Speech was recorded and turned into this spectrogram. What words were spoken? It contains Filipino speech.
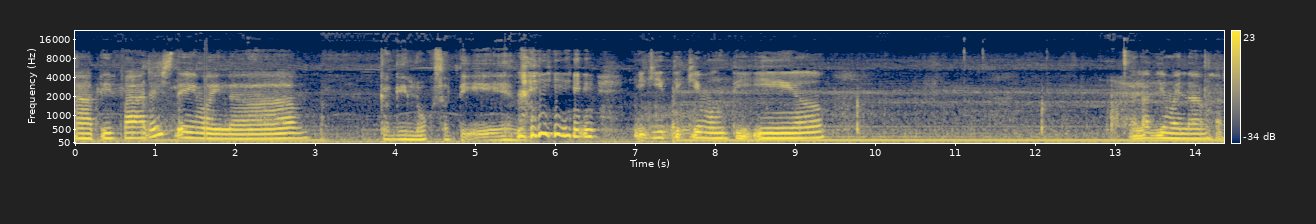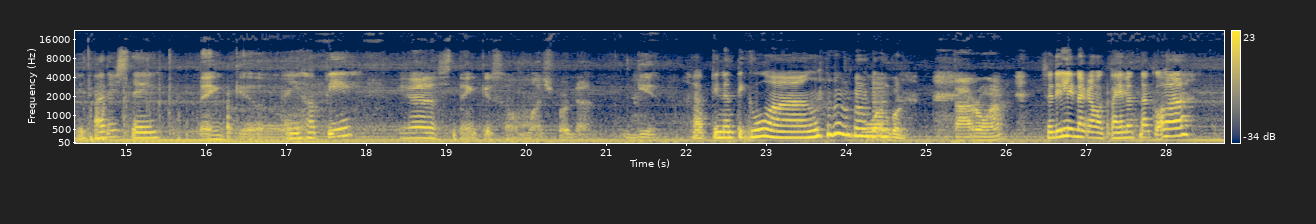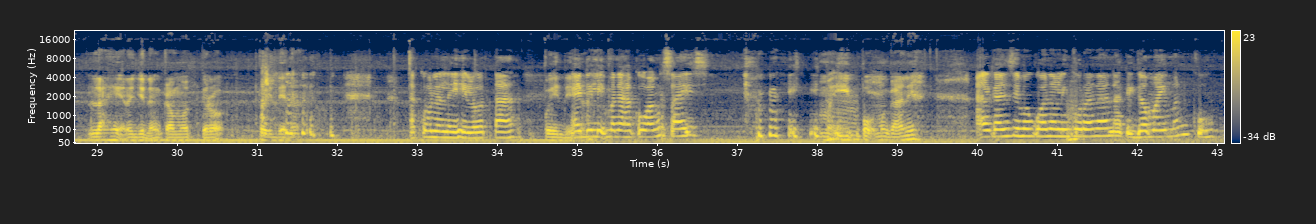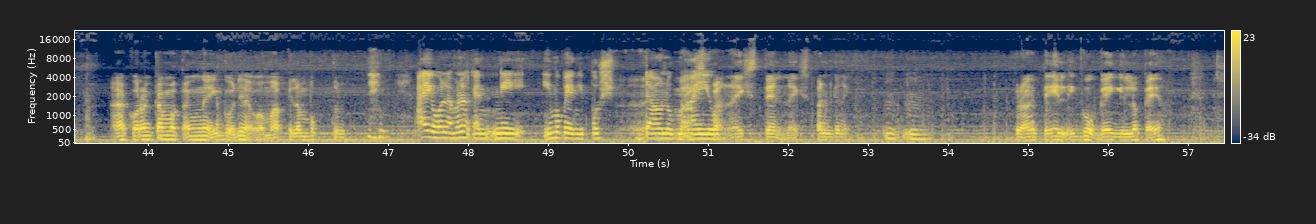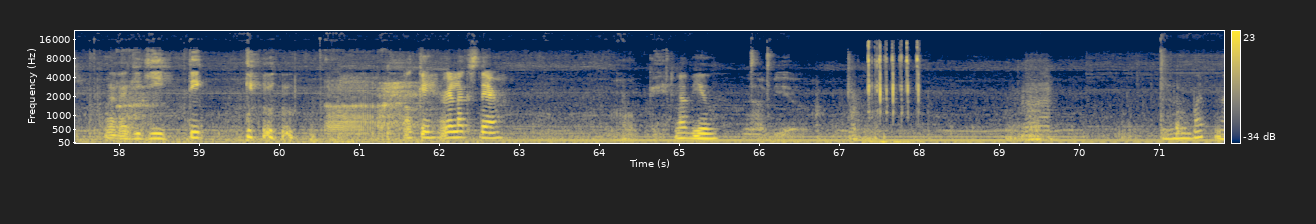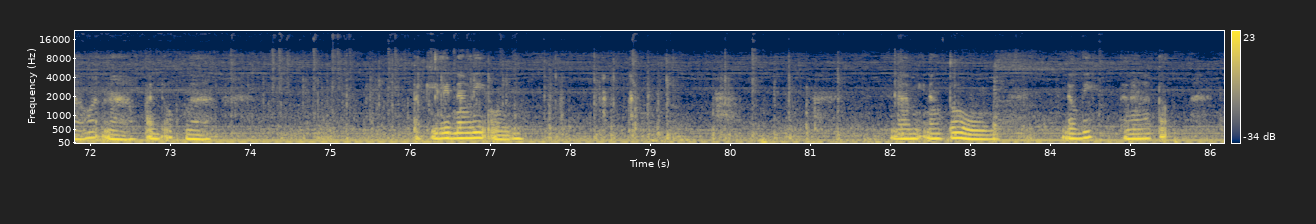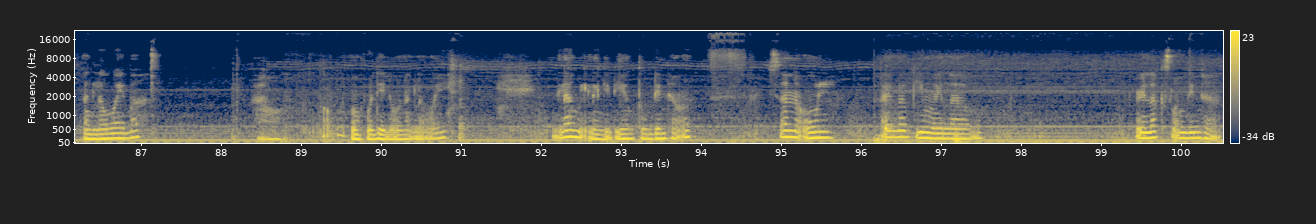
Happy Father's Day, my love. Kagilok sa tiin. Gigitiki mong tiil. I love you, my love. Happy Father's Day. Thank you. Are you happy? Yes, thank you so much for that gift. Happy ng tiguang. Huwag good. Taro nga. so, dili na ka magpahilot na ko, ha? Lahi ra dyan ang kamot pero pwede na. Ako na lang hilota. Pwede Ay, na. dili man na ako ang size. Maipo magani. Alkansi man ko na lingkuran na na, kay gamay man ko. Ako rang kamot ang naigo diha. Wa mapilang bukton. Ay, wala man na. Kaya ni, imo pa yung i-push down og maayo. Na-extend, na-expand gani. Mm-mm. Pero ang tail igo kay gilo kayo. Nakagigitik. Ah, Okay, relax there. okay. Love you. Love you. Lubat na, wa na. Padok na. Takilid ng liog. Dami ng tuhog. Dabi, tanong na to. Naglaway ba? Aw, oh, pwede doon naglaway. Naglami lang yun yung tuhog din ha. Sana all. I love you, my love. Relax lang din ha.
